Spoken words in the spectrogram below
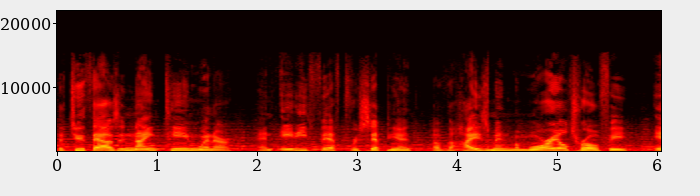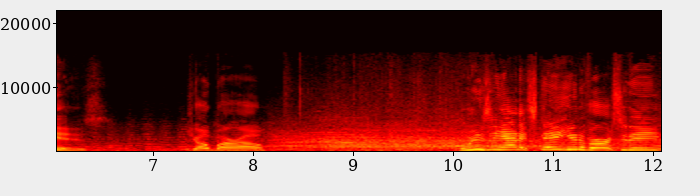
the 2019 winner and 85th recipient of the Heisman Memorial Trophy is Joe Burrow. Louisiana State University,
